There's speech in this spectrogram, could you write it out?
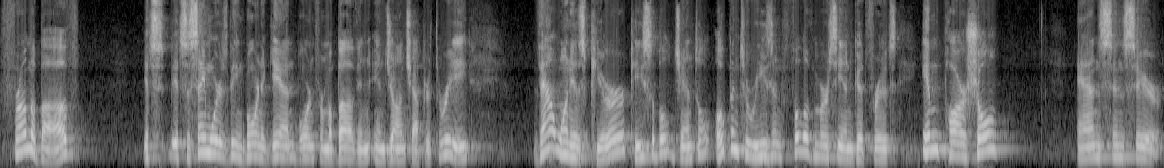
from above. It's, it's the same word as being born again, born from above in, in John chapter 3. That one is pure, peaceable, gentle, open to reason, full of mercy and good fruits, impartial, and sincere.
